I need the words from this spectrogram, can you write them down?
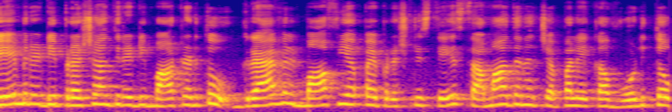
వేమిరెడ్డి ప్రశాంత్ రెడ్డి మాట్లాడుతూ గ్రావెల్ మాఫియాపై ప్రశ్నిస్తే సమాధానం చెప్పలేక ఓడితో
